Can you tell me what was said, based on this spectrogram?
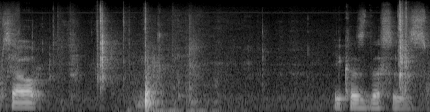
So, because this is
